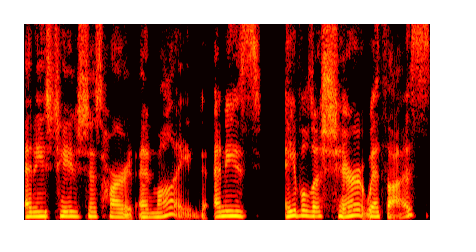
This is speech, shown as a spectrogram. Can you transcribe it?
and he's changed his heart and mind and he's able to share it with us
